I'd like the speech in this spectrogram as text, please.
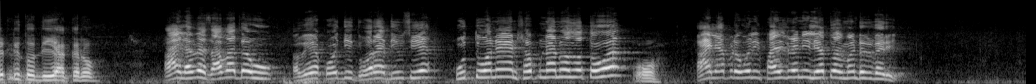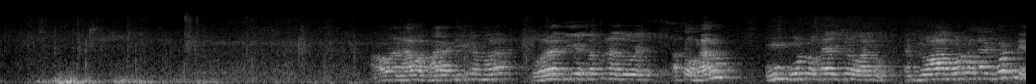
એટલી તો દિયા કરો. હાલ હવે જવા દઉં. હવે કોઈ દી ધોરા દિવસે કૂદતો ને સપના નો જોતો હો. હાલ આપણે ઓલી ફાઇલ રેની લેતો હોય મંડળવારી આવા નાવા મારા દીકરા મારા ધોરા દીએ સપના આ તો હારું, હું મોટો થાય છે વાનો એમ જો આ મોટો સાહેબ હોત ને,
